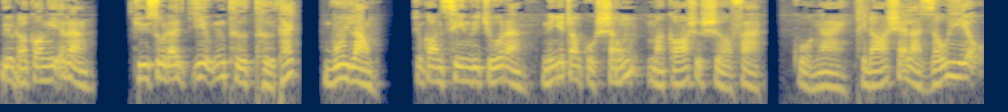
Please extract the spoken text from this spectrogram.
Điều đó có nghĩa rằng Chúa Giêsu đã chịu những thử thử thách vui lòng. Chúng con xin với Chúa rằng nếu như trong cuộc sống mà có sự sửa phạt của Ngài thì đó sẽ là dấu hiệu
